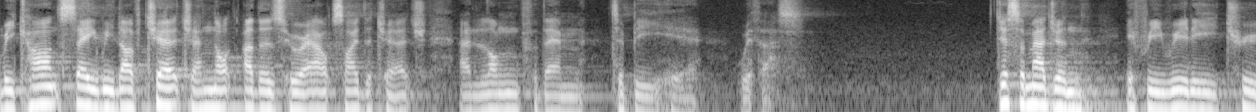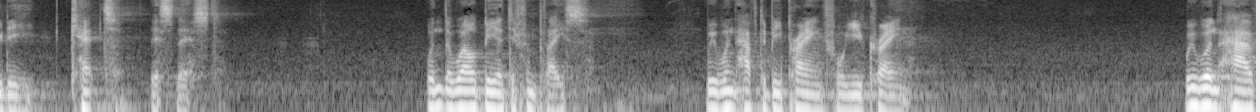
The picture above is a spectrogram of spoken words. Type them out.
We can't say we love church and not others who are outside the church and long for them to be here with us. Just imagine if we really, truly kept this list wouldn't the world be a different place? We wouldn't have to be praying for Ukraine. We wouldn't have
